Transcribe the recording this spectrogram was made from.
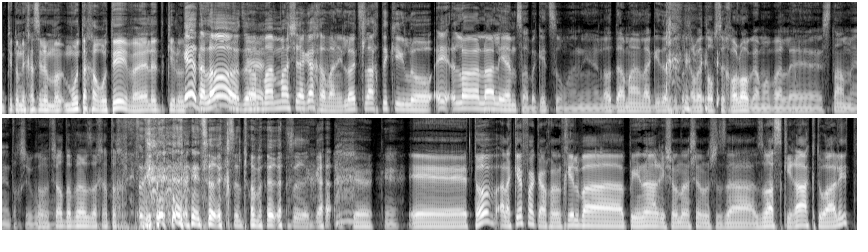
ופתאום נכנסים למוד תחרותי, והילד כאילו... כן, אתה לא, זה כן. ממש היה ככה, ואני לא הצלחתי כאילו, אה, לא, לא היה לי אמצע, בקיצור. אני לא יודע מה להגיד על זה בכלל בתור פסיכולוג גם, אבל uh, סתם, uh, תחשבו. טוב, אפשר לדבר על זה אחרי התוכנית. צריך לדבר על זה רגע. כן. כן. Uh, טוב, על הכיפאק, אנחנו נתחיל בפינה הראשונה שלנו, שזו הסקירה האקטואלית.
